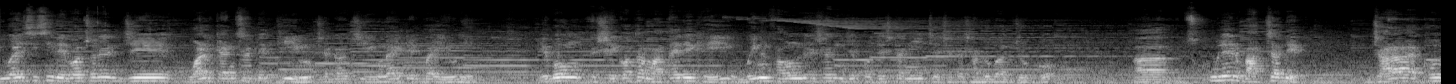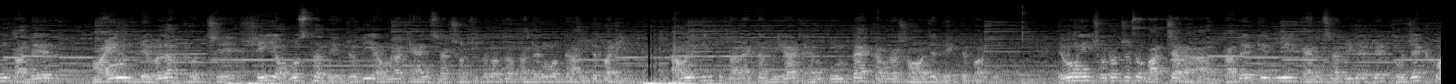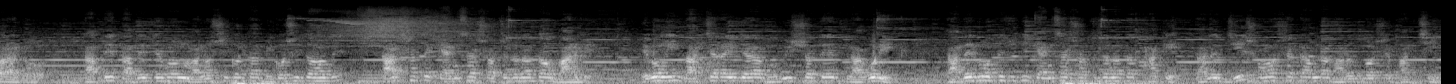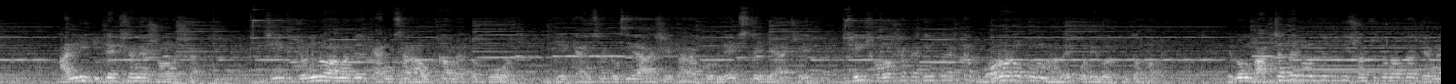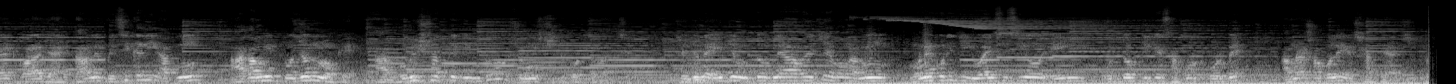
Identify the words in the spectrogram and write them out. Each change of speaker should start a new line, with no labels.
ইউআইসিসির এবছরের যে world cancer day theme সেটা হচ্ছে ইউনাইটেড বাই ইউনিট এবং সে কথা মাথায় রেখেই উইন ফাউন্ডেশন যে প্রচেষ্টা নিয়েছে, সেটা সাধুবাদযোগ্য। স্কুলের বাচ্চাদের, যারা এখন তাদের মাইন্ড ডেভেলপ হচ্ছে, সেই অবস্থাতে যদি আমরা ক্যান্সার সচেতনতা তাদের মধ্যে আনতে পারি, তাহলে কিন্তু তার একটা বিরাট ইম্প্যাক্ট আমরা সমাজে দেখতে পারব এবং এই ছোট ছোট বাচ্চারা তাদেরকে দিয়ে ক্যান্সার রিলেটেড প্রজেক্ট করানো, তাতে তাদের যেমন মানসিকতা বিকশিত হবে, তার সাথে ক্যান্সার সচেতনতাও বাড়বে। এবং এই বাচ্চারাই যারা ভবিষ্যতের নাগরিক, তাদের মধ্যে যদি ক্যান্সার সচেতনতা থাকে, তাহলে যে সমস্যাটা আমরা ভারতবর্ষে পাচ্ছি আর্লি ডিটেকশনের সমস্যা। যে জন্য আমাদের ক্যান্সার আউটকাম এত পোর যে ক্যান্সার রোগীরা আসে, তারা খুব লেট স্টেজে আসে, সেই সমস্যাটা কিন্তু একটা বড় রকম ভাবে পরিবর্তিত হবে। এবং বাচ্চাদের মধ্যে যদি সচেতনতা জেনারেট করা যায়, তাহলে বেসিক্যালি আপনি আগামী প্রজন্মকে আর ভবিষ্যৎকে কিন্তু সুনিশ্চিত করতে পারছেন। সেই জন্য এই যে উদ্যোগ নেওয়া হয়েছে এবং আমি মনে করি যে ইউআইসিসিও এই উদ্যোগটিকে সাপোর্ট করবে। আমরা সকলে এর সাথে আছি।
